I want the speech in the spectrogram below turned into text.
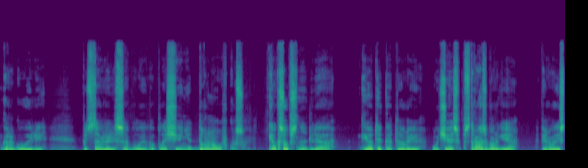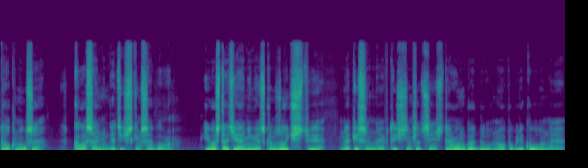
горгуйли – представляли собой воплощение дурного вкуса. Как, собственно, для Гёте, который, учась в Страсбурге, впервые столкнулся с колоссальным готическим собором. Его статья о немецком зодчестве, написанная в 1772 году, но опубликованная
